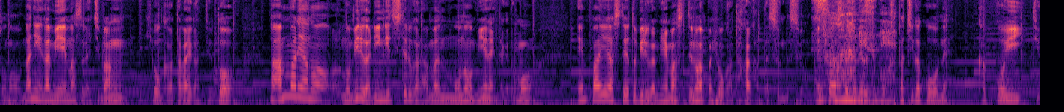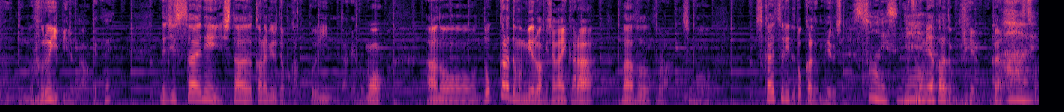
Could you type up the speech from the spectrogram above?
その何が見えますが一番評価が高いかっていうと、まあ、あんまりあのもうビルが林立してるからあんまり物が見えないんだけどもエンパイアステートビルが見えますっていうのがやっぱ評価が高かったりするんですよ。エンパイアステートビルってこそう形がこうねかっこいいっていうふうに古いビルなわけでねで実際に下から見るとやっぱかっこいいんだけどもあのどっからでも見えるわけじゃないからまあそほらそのスカイツリーってどっからでも見えるじゃないですか。そうですね。宇都宮からでも見えるもんな、はい。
